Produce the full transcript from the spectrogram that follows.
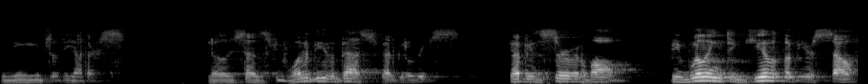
the needs of the others. You know, he says, if you want to be the best, you've got to be the least. You've got to be the servant of all. Be willing to give of yourself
